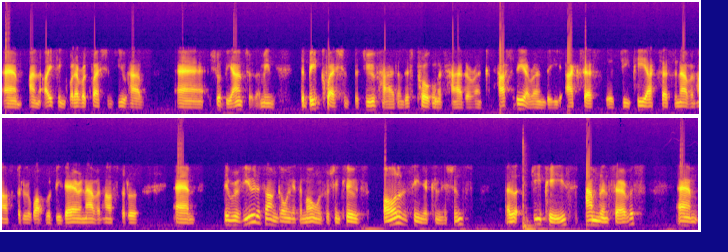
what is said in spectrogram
Um, and I think whatever questions you have uh, should be answered. I mean, the big questions that you've had and this programme has had around capacity, around the access, the GP access in Navan Hospital, what would be there in Navan Hospital. Um, the review that's ongoing at the moment, which includes all of the senior clinicians, uh, GPs, ambulance service, um,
